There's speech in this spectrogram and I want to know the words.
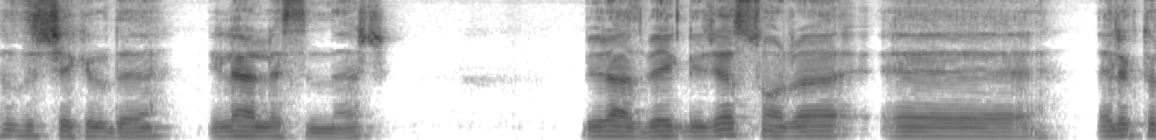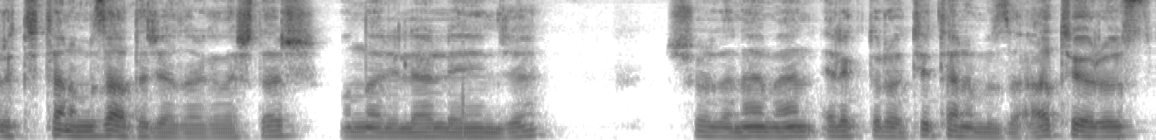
hızlı şekilde ilerlesinler. Biraz bekleyeceğiz. Sonra eee elektro titanımızı atacağız arkadaşlar. Onlar ilerleyince. Şuradan hemen elektro titanımızı atıyoruz.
